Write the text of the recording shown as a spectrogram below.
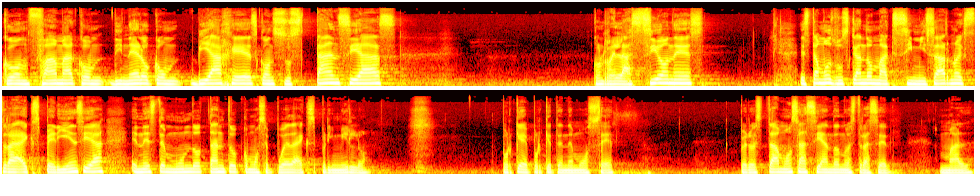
con fama, con dinero, con viajes, con sustancias, con relaciones. Estamos buscando maximizar nuestra experiencia en este mundo tanto como se pueda exprimirlo. ¿Por qué? Porque tenemos sed. Pero estamos saciando nuestra sed mal.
